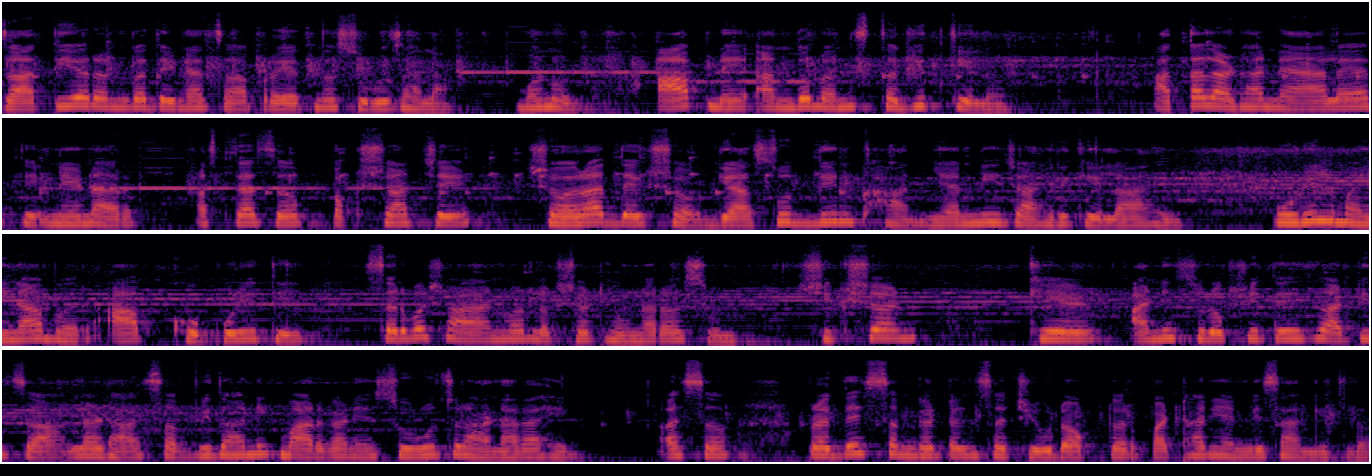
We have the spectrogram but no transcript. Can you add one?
जातीय रंग देण्याचा प्रयत्न सुरू झाला म्हणून आपने आंदोलन स्थगित केलं. आता लढा न्यायालयात नेणार असल्याचं पक्षाचे शहराध्यक्ष ग्यासुद्दीन खान यांनी जाहीर केलं आहे. पुढील महिनाभर आप खोपोलीतील सर्व शाळांवर लक्ष ठेवणार असून शिक्षण खेळ आणि सुरक्षिततेसाठीचा लढा संविधानिक मार्गाने सुरूच राहणार आहे. असं प्रदेश संघटन सचिव डॉक्टर पठाण यांनी सांगितलं.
